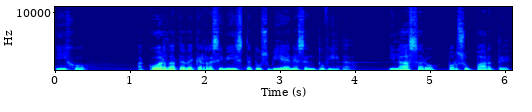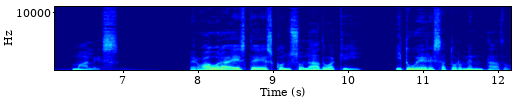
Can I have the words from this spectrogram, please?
Hijo, acuérdate de que recibiste tus bienes en tu vida, y Lázaro, por su parte, males. Pero ahora éste es consolado aquí, y tú eres atormentado.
